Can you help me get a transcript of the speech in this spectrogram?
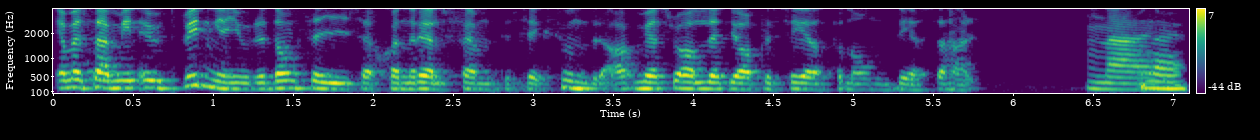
Ja men så här, min utbildning jag gjorde, de säger så här generellt 5 600 men jag tror aldrig att jag har applicerat på någon det så här. Nej. Nej.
